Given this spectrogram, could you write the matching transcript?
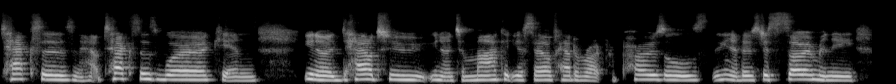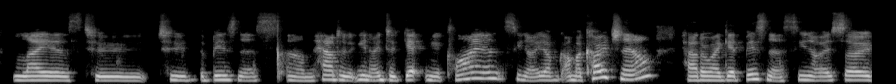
taxes and how taxes work and you know how to you know to market yourself how to write proposals. You know there's just so many layers to to the business um, how to you know to get new clients. You know i i'm a coach now. How do i get business? You know so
